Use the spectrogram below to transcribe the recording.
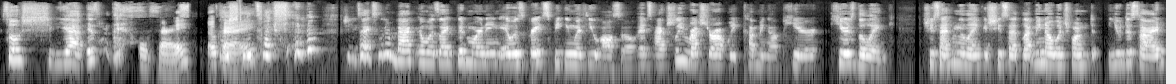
So she, yeah, isn't Okay. so she Okay. texted him. She texted him back and was like, "Good morning. It was great speaking with you. Also, it's actually restaurant week coming up here. Here's the link." She sent him the link and she said, "Let me know which one you decide.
